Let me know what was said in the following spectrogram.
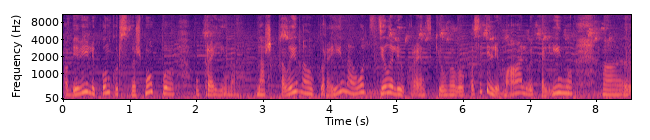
объявили конкурс «Флешмоб Украина». Наша Калина, Украина. Вот сделали украинский уголок. Посадили мальвы, калину, э,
